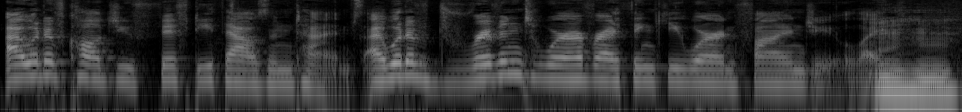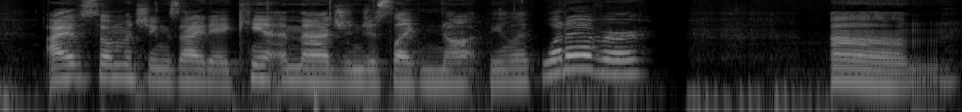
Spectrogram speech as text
I would have called you fifty thousand times. I would have driven to wherever I think you were and find you. Like Mhm. I have so much anxiety. I can't imagine just like not being like whatever. Um.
